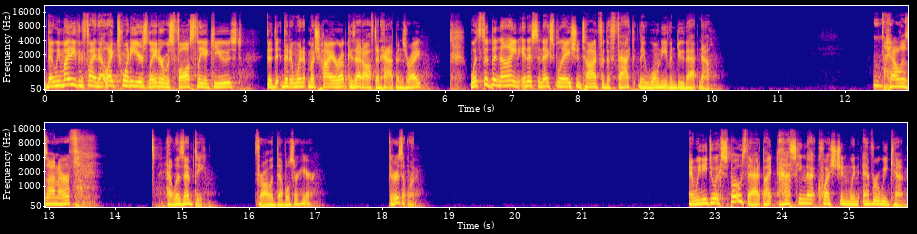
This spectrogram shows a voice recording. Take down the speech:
that we might even find out like 20 years later was falsely accused, that, that it went much higher up, because that often happens, right? What's the benign, innocent explanation, Todd, for the fact they won't even do that now? Hell is on earth. Hell is empty, for all the devils are here. There isn't one. And we need to expose that by asking that question whenever we can.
